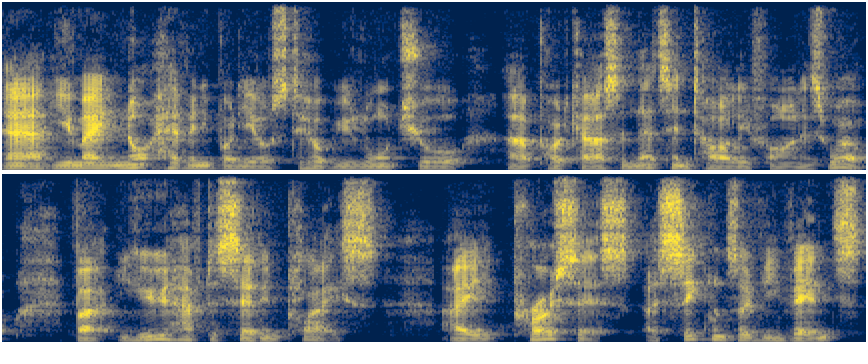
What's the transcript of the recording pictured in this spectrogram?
Uh, you may not have anybody else to help you launch your uh, podcast, and that's entirely fine as well. But you have to set in place a process, a sequence of events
